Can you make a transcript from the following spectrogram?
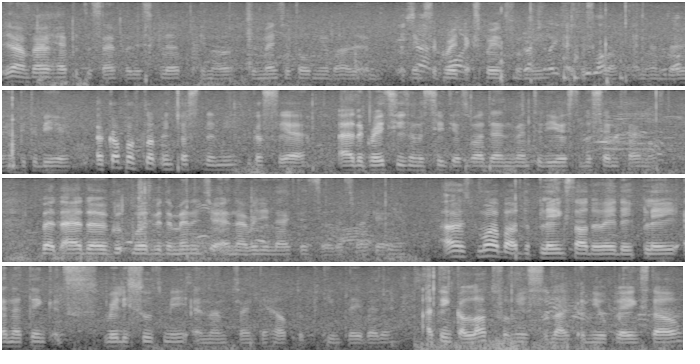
Yeah, I'm very happy to sign for this club. You know, the manager told me about it and I think it's a great experience for me at this club and I'm very happy to be here. A couple of clubs interested in me because yeah, I had a great season with City as well, then went to the US to the semi-finals. But I had a good word with the manager and I really liked it, so that's why I came here. Uh, it's more about the playing style, the way they play, and I think it's really suits me, and I'm trying to help the team play better. I think a lot for me is like a new playing style.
